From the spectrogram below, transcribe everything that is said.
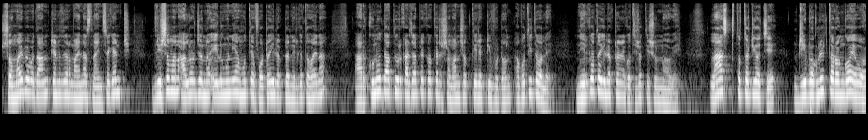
সময় ব্যবধান ten to minus nine second দৃশ্যমান আলোর জন্য অ্যালুমিনিয়াম হতে ফটো ইলেকট্রন নির্গত হয় না। আর কোনো ধাতুর কার্যাপেক্ষকের সমান শক্তির একটি ফুটন আপতিত হলে নির্গত ইলেকট্রনের গতিশক্তি শূন্য হবে। লাস্ট তত্ত্বটি হচ্ছে ড্রিবগলির তরঙ্গ এবং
